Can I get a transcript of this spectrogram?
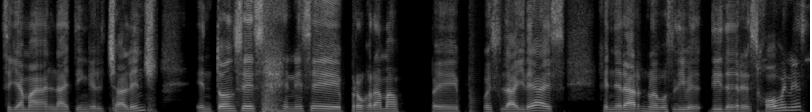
se llama el Nightingale Challenge. Entonces, en ese programa, eh, pues la idea es generar nuevos líderes jóvenes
